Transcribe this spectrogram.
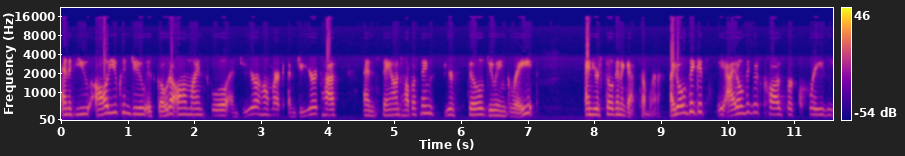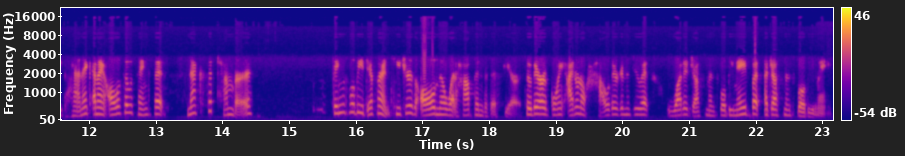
and if you all you can do is go to online school and do your homework and do your tests and stay on top of things, you're still doing great and you're still going to get somewhere. I don't think it's I don't think there's cause for crazy panic and I also think that next September things will be different. Teachers all know what happened this year. So they're going I don't know how they're going to do it, what adjustments will be made, but adjustments will be made.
